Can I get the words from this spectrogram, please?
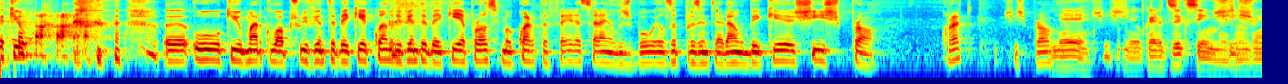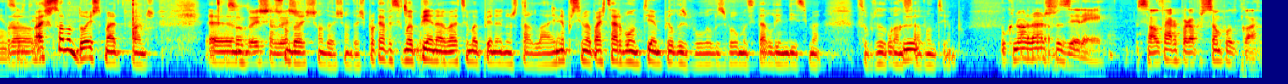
aqui o, Eh, o, aqui o Marco Lopes, o evento da BQ, quando o evento da BQ é próxima quarta-feira, será em Lisboa, eles apresentarão o BQ X Pro. Correto? X Pro? É, X, eu quero dizer que sim, mas não X tenho Pro. certeza. Acho que são dois smartphones. Eh, São dois, são são dois. dois. São dois, são dois. Por acaso vai ser uma pena, vai ser uma pena não estar lá. Ainda por cima vai estar bom tempo em Lisboa. Lisboa é uma cidade lindíssima, sobretudo quando que- está bom tempo. O que nós vamos fazer é saltar para a versão podca-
